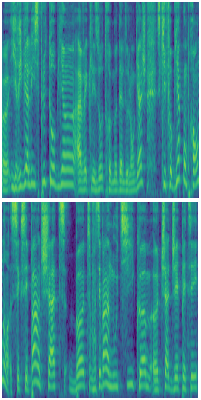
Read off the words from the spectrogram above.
Euh, il rivalise plutôt bien avec les autres modèles de langage. Ce qu'il faut bien comprendre, c'est que c'est pas un chat bot, enfin c'est pas un outil comme euh, ChatGPT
